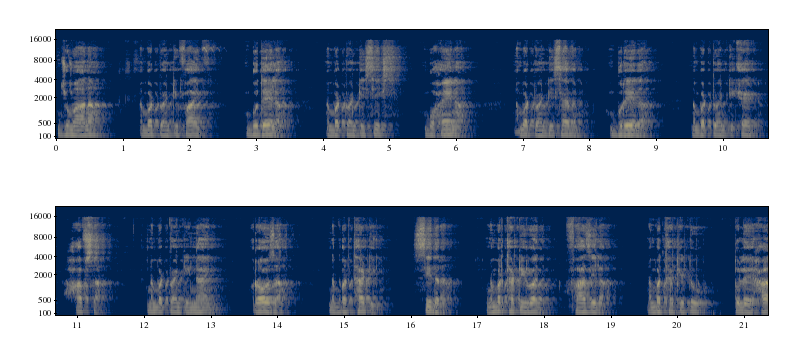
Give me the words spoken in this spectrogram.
Jumana number twenty five Badila number twenty six Buhaina number twenty seven Burida number twenty eight, Hafsa, number twenty nine, Roza, number thirty Sidra number thirty one Fazila, number thirty two Taliha,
